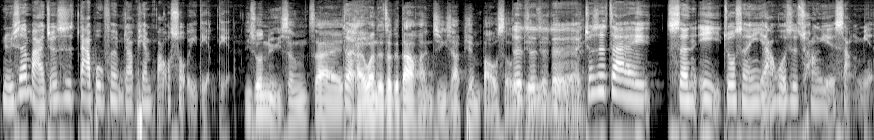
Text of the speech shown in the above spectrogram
女生本来就是大部分比较偏保守一点点。你说女生在台湾的这个大环境下偏保守一对点点，对不对对对对，就是在生意做生意啊，或是创业上面，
